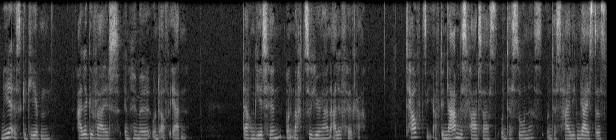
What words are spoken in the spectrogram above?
mir ist gegeben alle Gewalt im Himmel und auf Erden. Darum geht hin und macht zu Jüngern alle Völker. Tauft sie auf den Namen des Vaters und des Sohnes und des Heiligen Geistes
